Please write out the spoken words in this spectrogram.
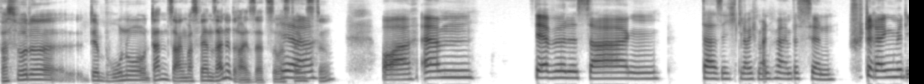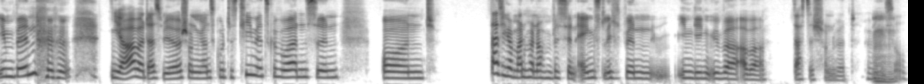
was würde der Bruno dann sagen? Was wären seine drei Sätze? Was ja. denkst du? Boah, ähm, der würde sagen, dass ich, glaube ich, manchmal ein bisschen streng mit ihm bin. ja, aber dass wir schon ein ganz gutes Team jetzt geworden sind und dass ich auch manchmal noch ein bisschen ängstlich bin ihm gegenüber, aber dass das schon wird. Mhm. so.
